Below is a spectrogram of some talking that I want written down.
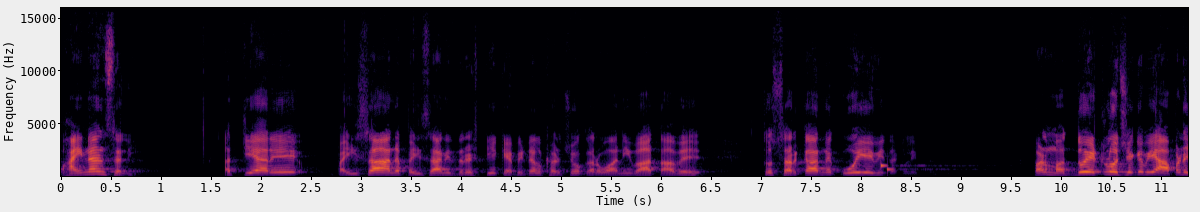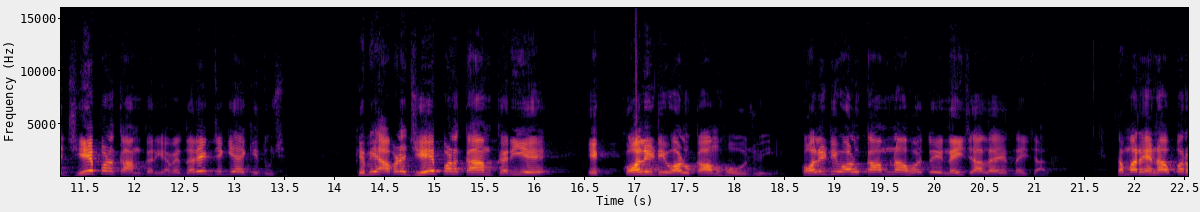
ફાઇનાન્શિયલી અત્યારે પૈસા અને પૈસાની દ્રષ્ટિએ કેપિટલ ખર્ચો કરવાની વાત આવે તો સરકારને કોઈ એવી તકલીફ નથી. પણ મુદ્દો એટલો છે કે ભાઈ આપણે જે પણ કામ કરીએ અમે દરેક જગ્યાએ કીધું છે કે ભાઈ આપણે જે પણ કામ કરીએ, એ ક્વોલિટીવાળું કામ હોવું જોઈએ. ક્વોલિટીવાળું કામ ના હોય તો એ નહીં ચાલે નહીં ચાલે. તમારે એના ઉપર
